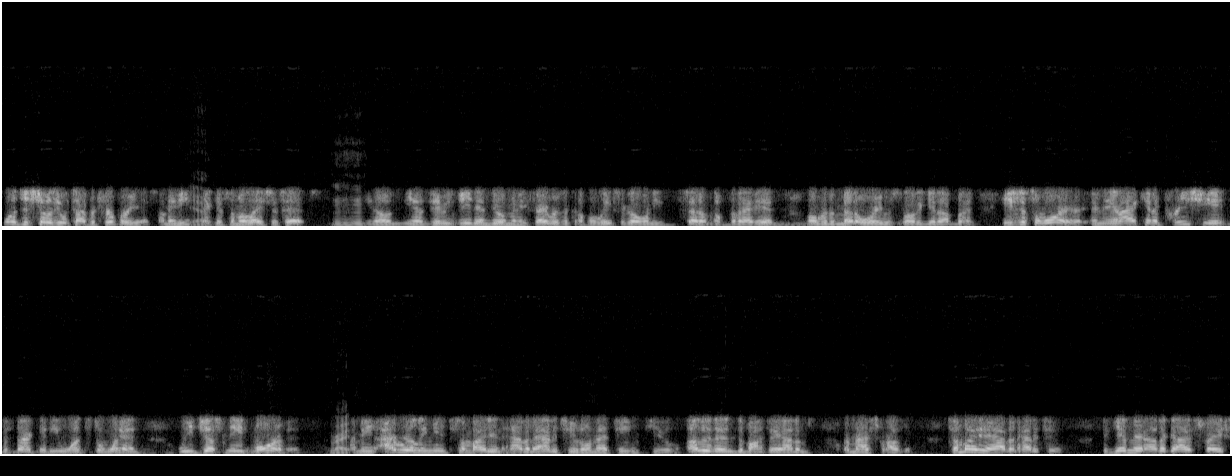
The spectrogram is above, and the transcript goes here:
Well, it just shows you what type of trooper he is. I mean, he's yeah. taking some hellacious hits. Mm-hmm. You know, you know, Jimmy G didn't do him any favors a couple of weeks ago when he set him up for that hit over the middle where he was slow to get up. But he's just a warrior, and and I can appreciate the fact that he wants to win. We just need more of it. Right. I mean, I really need somebody to have an attitude on that team, Q, other than Davante Adams or Maxx Crosby. Somebody to have an attitude to get in the other guy's face.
